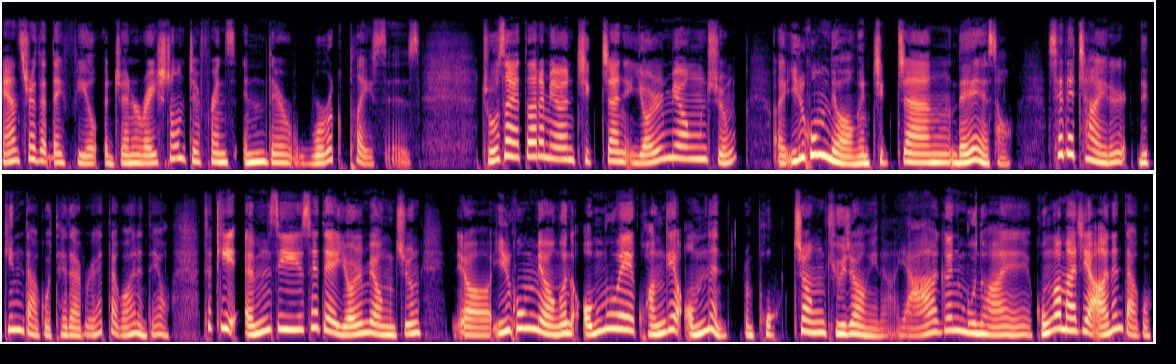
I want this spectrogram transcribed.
answer that they feel a generational difference in their workplaces. 조사에 따르면 직장 10명 중 7명은 직장 내에서 세대 차이를 느낀다고 대답을 했다고 하는데요. 특히 MZ 세대 10명 중 7명은 업무에 관계없는 복정 규정이나 야근 문화에 공감하지 않는다고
